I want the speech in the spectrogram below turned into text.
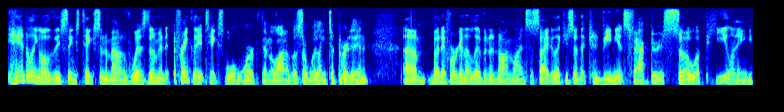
handling all of these things takes an amount of wisdom and frankly it takes more work than a lot of us are willing to put in. Um, but if we're going to live in an online society like you said the convenience factor is so appealing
